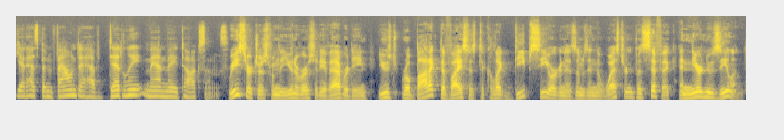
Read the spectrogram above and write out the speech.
yet has been found to have deadly man made toxins. Researchers from the University of Aberdeen used robotic devices to collect deep sea organisms in the western Pacific and near New Zealand.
